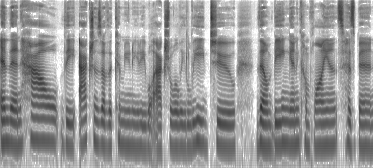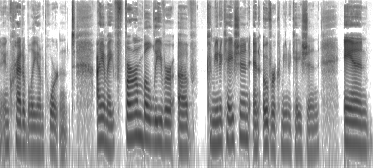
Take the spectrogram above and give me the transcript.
and then how the actions of the community will actually lead to them being in compliance has been incredibly important. I am a firm believer of communication and over communication. And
